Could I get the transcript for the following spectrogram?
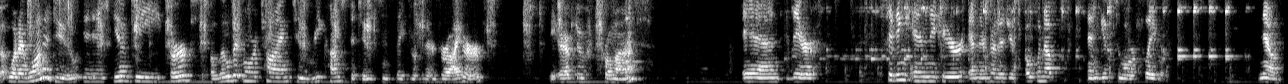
But what I want to do is give the herbs a little bit more time to reconstitute since they, they're dried herbs, the herb de Provence. And they're sitting in here and they're going to just open up and give some more flavor. Now,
